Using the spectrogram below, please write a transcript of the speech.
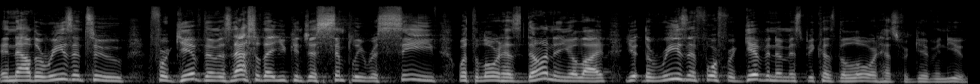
And now, the reason to forgive them is not so that you can just simply receive what the Lord has done in your life. The reason for forgiving them is because the Lord has forgiven you.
